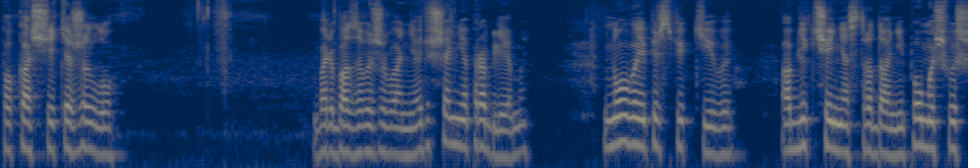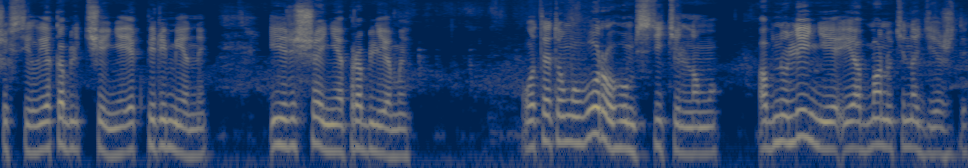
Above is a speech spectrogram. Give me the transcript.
Пока ще тяжело. Борьба за выживание. Решение проблемы. Новые перспективы. Облегчение страданий. Помощь высших сил. Як облегчение, як перемены. И решение проблемы. Вот этому ворогу мстительному обнуление і обмануті надежди.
